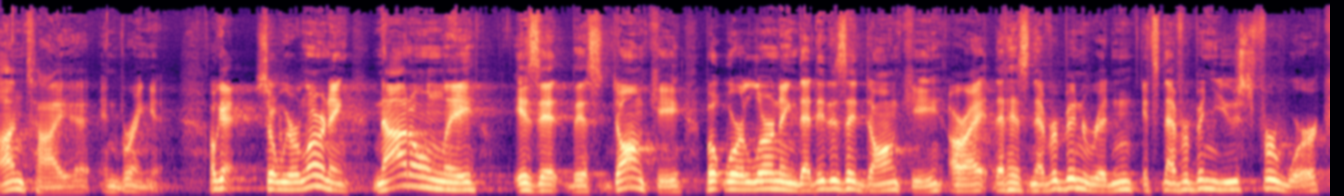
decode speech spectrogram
Untie it and bring it. Okay, so we're learning not only is it this donkey, but we're learning that it is a donkey, all right, that has never been ridden. It's never been used for work,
